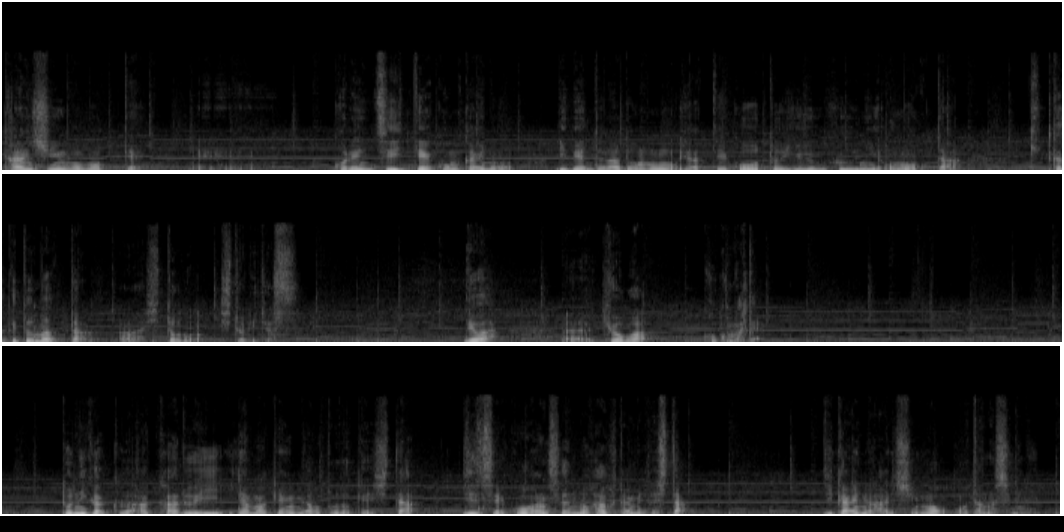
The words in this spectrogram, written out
関心を持って、これについて今回のイベントなどもやっていこうというふうに思ったきっかけとなった人の一人です。では、今日はここまで。とにかく明るい山県がお届けした人生後半戦のハーフタイムでした。次回の配信をお楽しみに。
